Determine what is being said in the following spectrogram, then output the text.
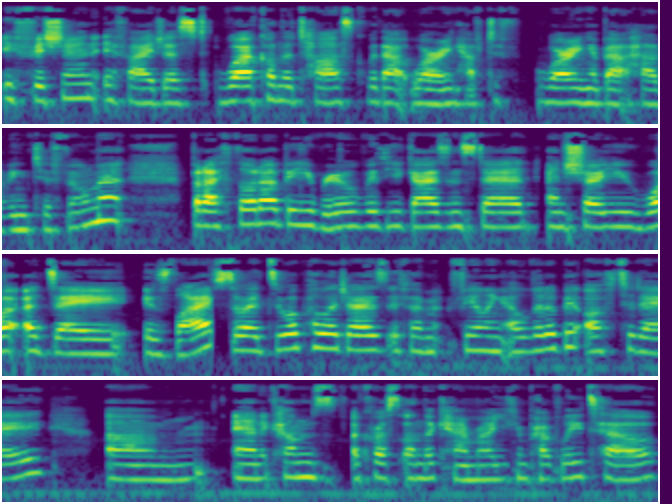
efficient if I just work on the task without worrying have to worrying about having to film it but I thought I'd be real with you guys instead and show you what a day is like. So I do apologize if I'm feeling a little bit off today um, and it comes across on the camera, you can probably tell,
